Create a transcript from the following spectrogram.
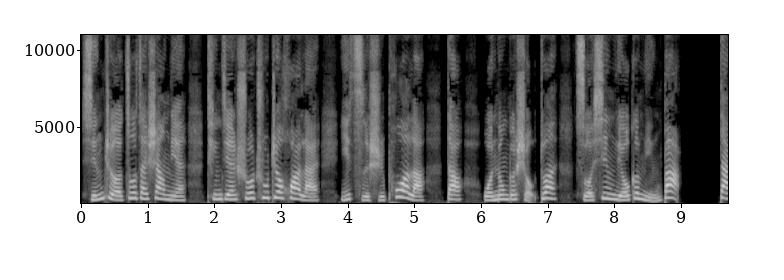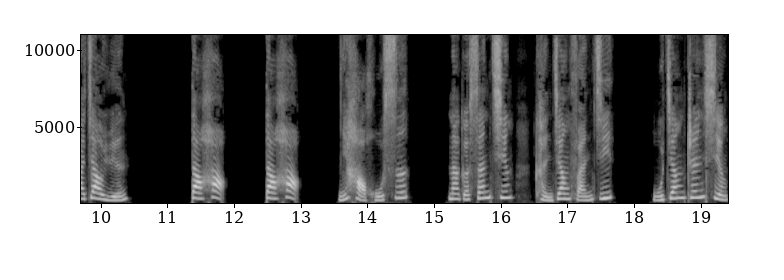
行者坐在上面，听见说出这话来，以此识破了，道：“我弄个手段，索性留个名吧。”大叫云：“道号，道号，你好胡思！那个三清肯降凡机，吾将真性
